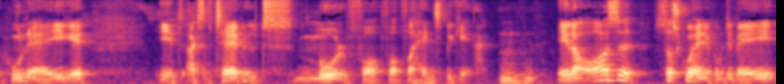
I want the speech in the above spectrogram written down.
hun er ikke et acceptabelt mål for, for, for hans begær. Mm-hmm. Eller også, så skulle han jo komme tilbage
